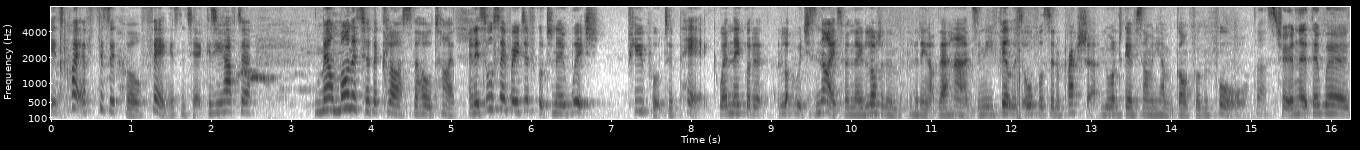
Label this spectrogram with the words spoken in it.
it's quite a physical thing, isn't it? Because you have to monitor the class the whole time. And it's also very difficult to know which pupil to pick when they've got a lot, which is nice when they, a lot of them are putting up their hands and you feel this awful sort of pressure. You want to go for someone you haven't gone for before. That's true. And there, there were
